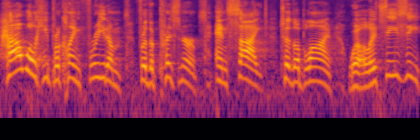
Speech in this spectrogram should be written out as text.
How will He proclaim freedom for the prisoner and sight to the blind? Well, it's easy.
